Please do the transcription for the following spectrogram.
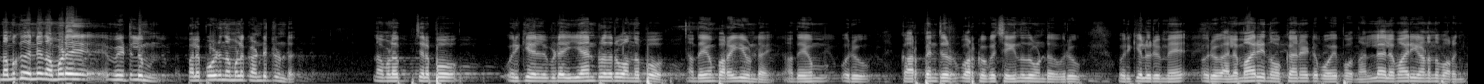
നമുക്ക് തന്നെ നമ്മുടെ വീട്ടിലും പലപ്പോഴും നമ്മൾ കണ്ടിട്ടുണ്ട്. നമ്മൾ ചിലപ്പോൾ ഒരിക്കൽ ഇവിടെ ഇയാൻ ബ്രദർ വന്നപ്പോൾ അദ്ദേഹം പറയുകയുണ്ടായി. അദ്ദേഹം ഒരു കാർപ്പന്റർ വർക്കൊക്കെ ചെയ്യുന്നതുകൊണ്ട് ഒരു ഒരിക്കൽ ഒരു മേ ഒരു അലമാരി നോക്കാനായിട്ട് പോയപ്പോൾ നല്ല അലമാരിയാണെന്ന് പറഞ്ഞു.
